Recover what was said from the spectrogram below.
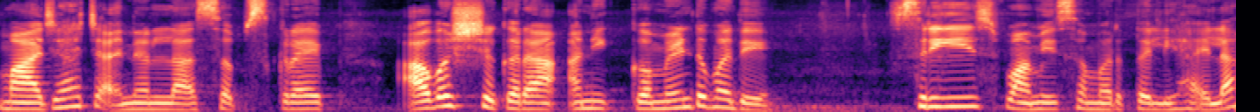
माझ्या चॅनलला सबस्क्राईब अवश्य करा आणि कमेंटमध्ये श्री स्वामी समर्थ लिहायला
